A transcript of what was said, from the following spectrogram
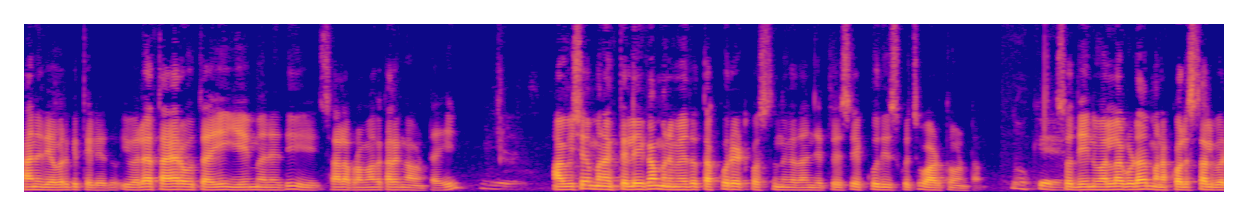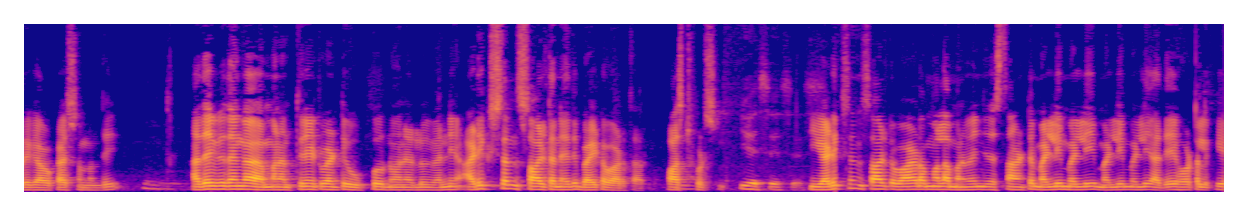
కానీ ఇది ఎవరికి తెలియదు. ఇవి ఎలా తయారవుతాయి ఏమి అనేది చాలా ప్రమాదకరంగా ఉంటాయి. ఆ విషయం మనకు తెలియక మనం ఏదో తక్కువ రేటుకి వస్తుంది కదా అని చెప్పేసి ఎక్కువ తీసుకొచ్చి వాడుతూ ఉంటాం. ఓకే. సో దీనివల్ల కూడా మన కొలెస్ట్రాల్ పెరిగే అవకాశం ఉంది. అదేవిధంగా మనం తినేటువంటి ఉప్పు నూనెలు ఇవన్నీ అడిక్షన్ సాల్ట్ అనేది బయట వాడతారు ఫాస్ట్ ఫుడ్స్లో. ఈ అడిక్షన్ సాల్ట్ వాడడం వల్ల మనం ఏం చేస్తామంటే మళ్ళీ మళ్ళీ మళ్ళీ మళ్ళీ అదే హోటల్కి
